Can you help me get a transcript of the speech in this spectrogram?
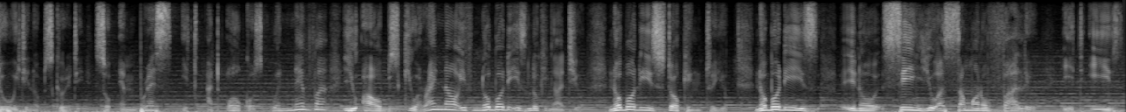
do it in obscurity. So embrace it at all costs. Whenever you are obscure, right now, if nobody is looking at you, nobody is talking to you, nobody is, you know, seeing you as someone of value, it is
